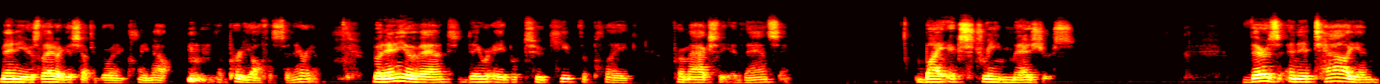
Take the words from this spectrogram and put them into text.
Many years later, I guess you have to go in and clean out. a pretty awful scenario. But in any event, they were able to keep the plague from actually advancing by extreme measures. There's an Italian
